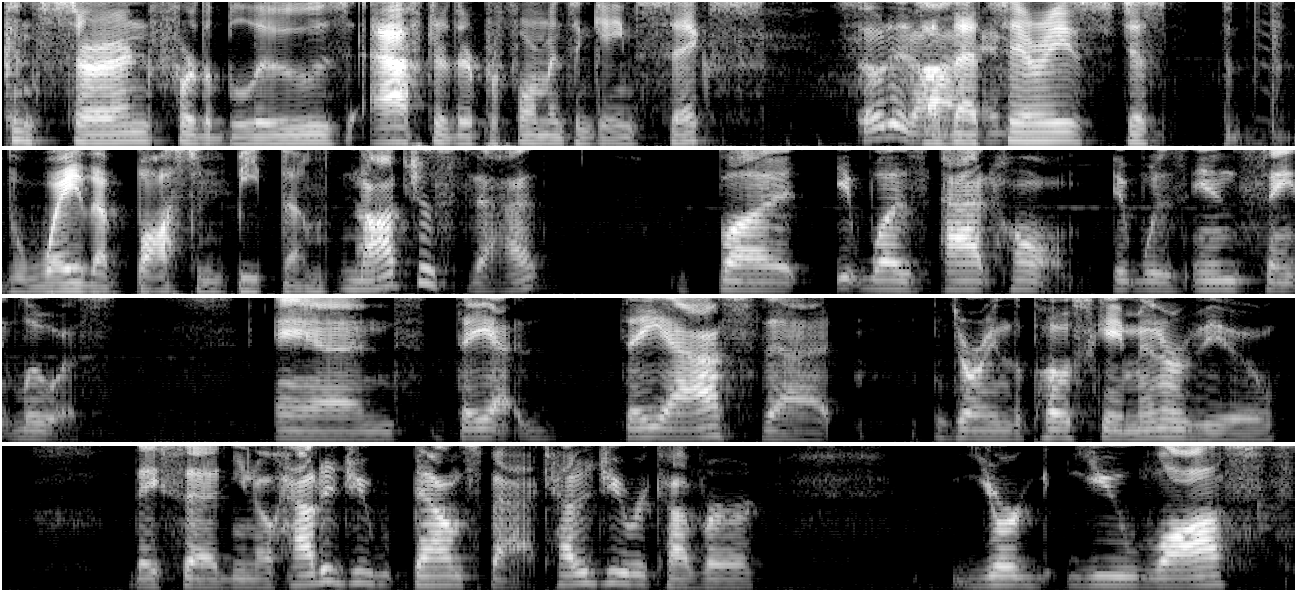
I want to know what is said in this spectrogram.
concerned for the Blues after their performance in Game Six So did of I. that And series. Just the way that Boston beat them. Not just that, but it was at home. It was in St. Louis, and they they asked that during the post game interview. They said, you know, how did you bounce back? How did you recover? You're you lost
